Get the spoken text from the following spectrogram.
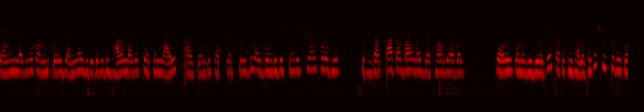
কেমন লাগল কমেন্ট করে জানিও। আর ভিডিওটা যদি ভালো লাগে তো একটা লাইক আর চ্যানেলটা সাবস্ক্রাইব করে দিও। আর বন্ধুদের সঙ্গে শেয়ার করে দিও। তো টাটা বাই বাই দেখা হবে আবার পরের কোনো ভিডিওতে। ততক্ষণ ভালো থেকো, সুস্থ থেকো।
